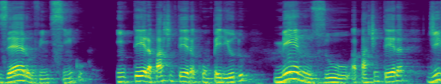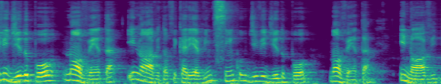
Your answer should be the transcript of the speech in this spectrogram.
0,25 inteira, a parte inteira com período, menos o, a parte inteira, dividido por 99. Então, ficaria 25 dividido por 99.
